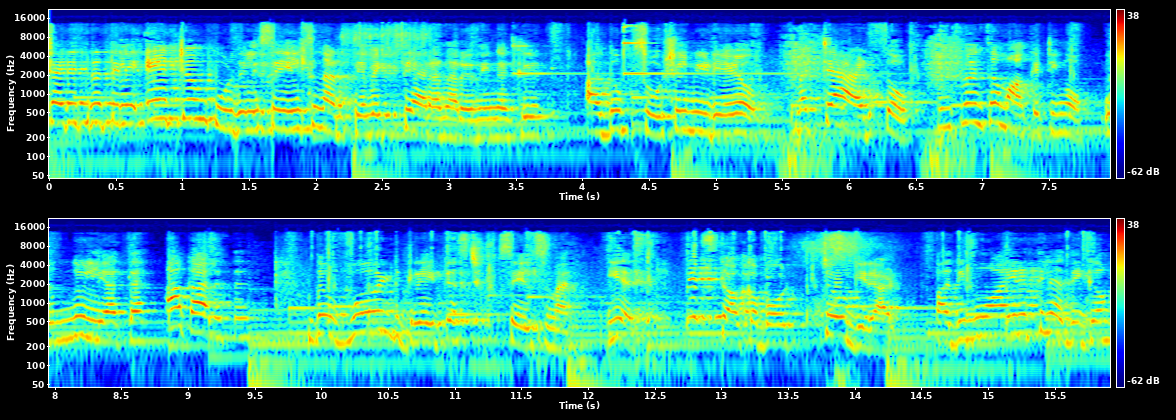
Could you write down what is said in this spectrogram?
ചരിത്രത്തിലെ ഏറ്റവും കൂടുതൽ സെയിൽസ് നടത്തിയ വ്യക്തി ആരാന്നറിയോ നിങ്ങൾക്ക്? അതും സോഷ്യൽ മീഡിയയോ മറ്റേ ആഡ്സോ ഇൻഫ്ലുവൻസർ മാർക്കറ്റിംഗോ ഒന്നുമില്ലാത്ത ആ കാലത്ത്. The world greatest salesman yes talk about Joe Girard പതിമൂവായിരത്തിലധികം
